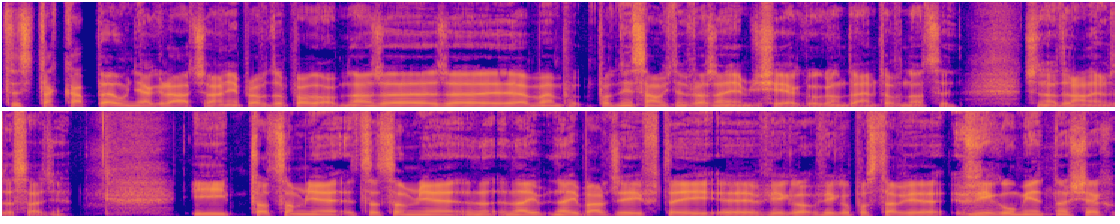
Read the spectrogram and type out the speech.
to, jest taka pełnia gracza nieprawdopodobna, że, że ja byłem pod niesamowitym wrażeniem dzisiaj, jak oglądałem to w nocy, czy nad ranem w zasadzie. I to, co mnie, to, co mnie naj, najbardziej w tej, w jego, w jego postawie, w jego umiejętnościach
